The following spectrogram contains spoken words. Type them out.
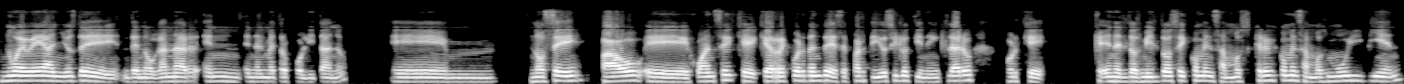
nueve años de, no ganar en, el Metropolitano. Em, no sé, Pau, eh, Juanse, ¿qué, recuerden de ese partido si lo tienen claro? Porque que en el 2012 comenzamos, creo que comenzamos muy bien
